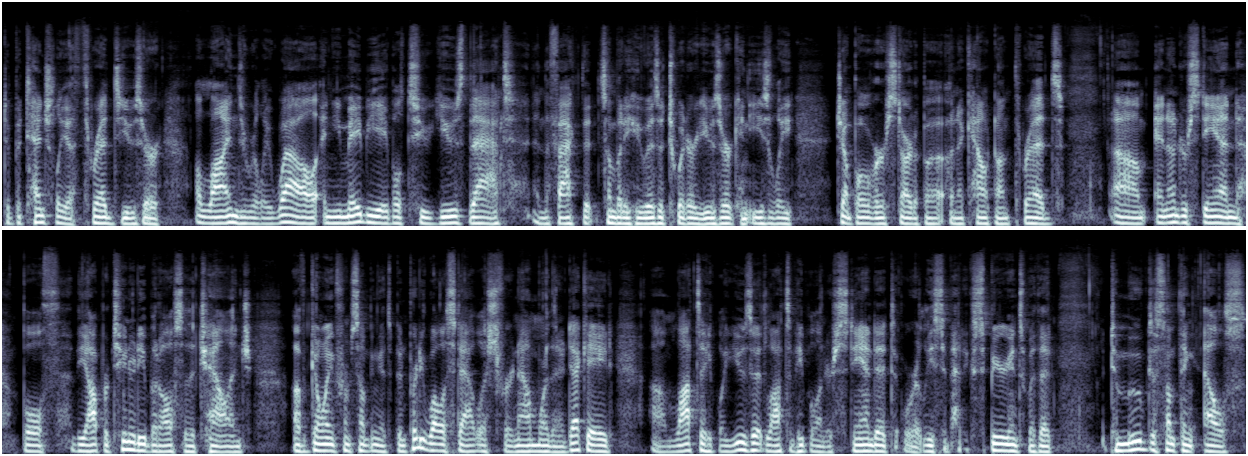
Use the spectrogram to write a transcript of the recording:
to potentially a Threads user aligns really well. And you may be able to use that and the fact that somebody who is a Twitter user can easily jump over, start up a, an account on Threads, um, and understand both the opportunity but also the challenge of going from something that's been pretty well established for now more than a decade. Um, lots of people use it, lots of people understand it, or at least have had experience with it. To move to something else,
